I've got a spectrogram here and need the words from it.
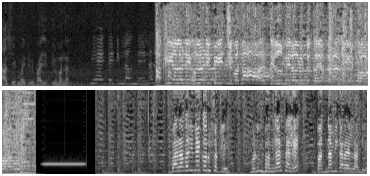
नाशिक मैत्रिणी पाहिजे ती म्हणन मी आहे सेटिंग लावून द्यायला. बराबरी नाही करू शकले म्हणून भंगार साले बदनामी करायला लागले.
